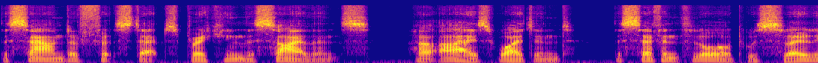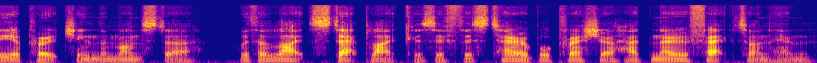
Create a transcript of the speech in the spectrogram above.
the sound of footsteps breaking the silence. Her eyes widened. The seventh lord was slowly approaching the monster, with a light step like as if this terrible pressure had no effect on him.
